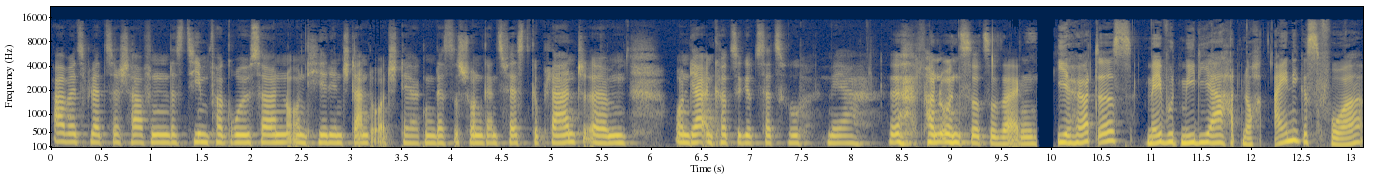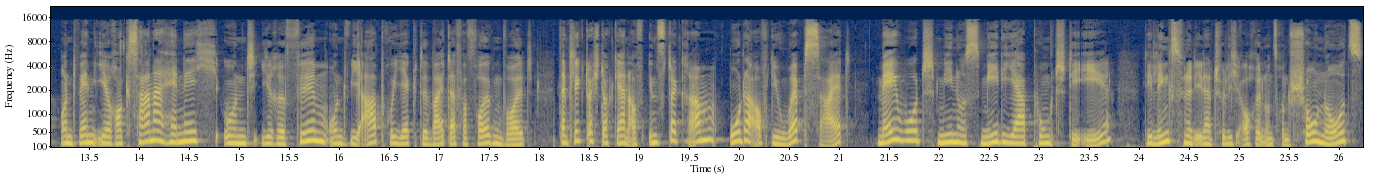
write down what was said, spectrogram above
Arbeitsplätze schaffen, das Team vergrößern und hier den Standort stärken. Das ist schon ganz fest geplant. Ähm, und ja, in Kürze gibt's dazu mehr von uns sozusagen. Ihr hört es, Maywood Media hat noch einiges vor und wenn ihr Roxana Hennig und ihre Film- und VR-Projekte weiter verfolgen wollt, dann klickt euch doch gerne auf Instagram oder auf die Website maywood-media.de. Die Links findet ihr natürlich auch in unseren Show Notes.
